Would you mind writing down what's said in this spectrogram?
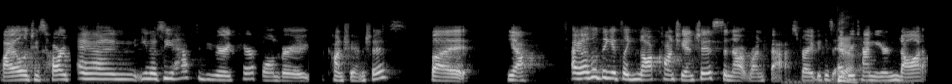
Biology is hard, and you know, so you have to be very careful and very conscientious. But yeah, I also think it's like not conscientious to not run fast, right? Because every yeah. time you're not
